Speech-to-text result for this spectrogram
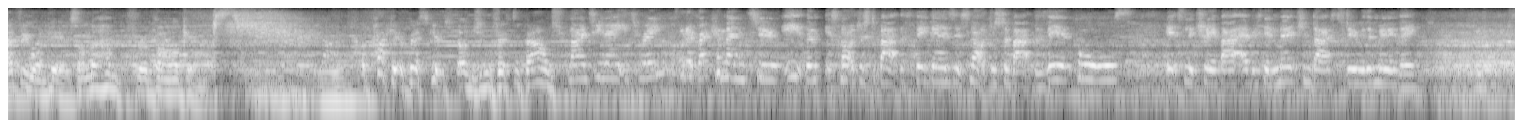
Everyone here is on the hunt for a bargain. A packet of biscuits, £150. 1983. Wouldn't recommend to eat them. It's not just about the figures, it's not just about the vehicles, it's literally about everything merchandise to do with the movie.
